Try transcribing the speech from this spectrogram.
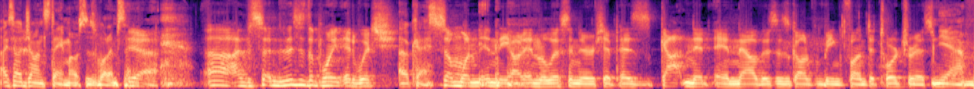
I saw John Stamos, is what I'm saying. yeah. Uh, I'm so, this is the point at which Okay. someone in the in the listenership has gotten it, and now this has gone from being fun to torturous. Yeah,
